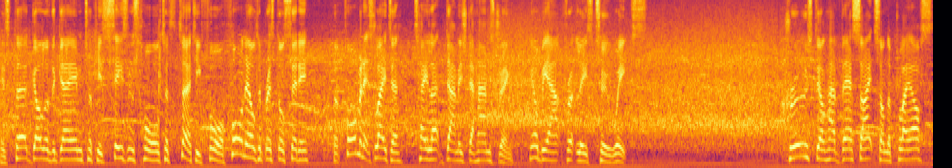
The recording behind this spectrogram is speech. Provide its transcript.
His third goal of the game took his season's haul to 34. 4-0 to Bristol City, but four minutes later, Taylor damaged a hamstring. He'll be out for at least two weeks. Crewe still have their sights on the playoffs.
